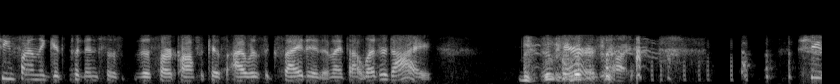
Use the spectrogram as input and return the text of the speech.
she finally gets put into the sarcophagus, I was excited and I thought, let her die. Who cares? she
